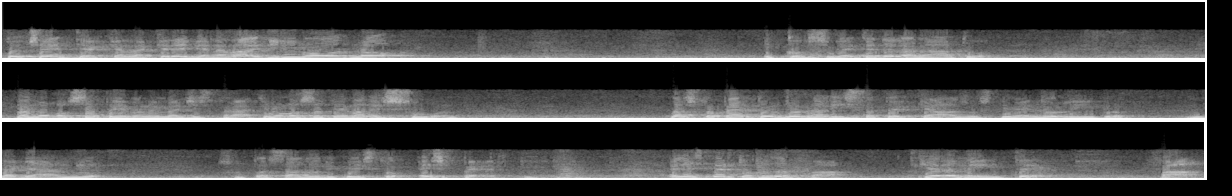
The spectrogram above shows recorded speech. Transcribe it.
docente all'Accademia Navale di Livorno e consulente della Nato ma non lo sapevano i magistrati, non lo sapeva nessuno. L'ha scoperto un giornalista per caso, scrivendo un libro, indagando sul passato di questo esperto. E l'esperto cosa fa? Chiaramente fa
